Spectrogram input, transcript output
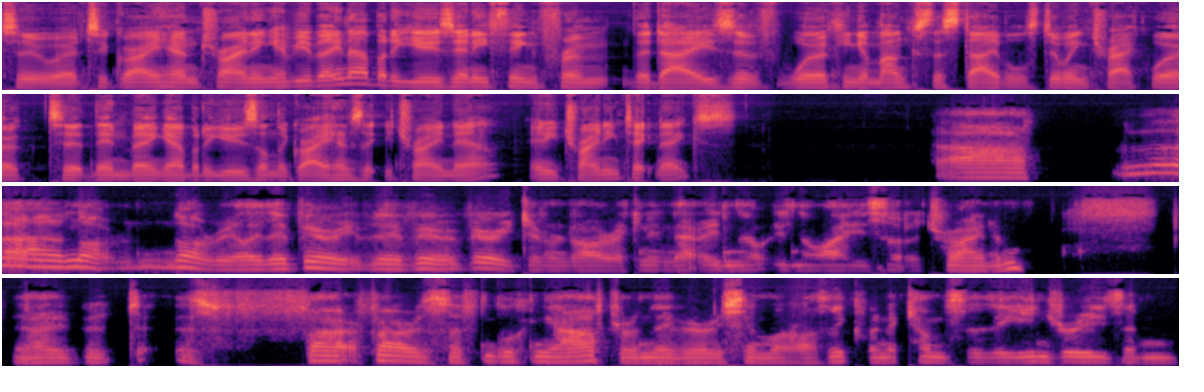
to uh, to greyhound training. Have you been able to use anything from the days of working amongst the stables doing track work to then being able to use on the greyhounds that you train now? Any training techniques? Uh, uh, not not really. They're very they're very very different, I reckon, in that in the in the way you sort of train them. You know, but as far, as far as looking after them, they're very similar. I think when it comes to the injuries and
